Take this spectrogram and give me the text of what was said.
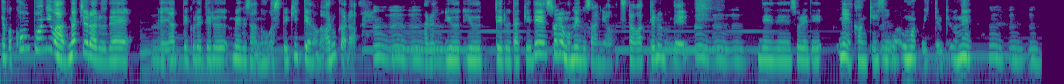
やっぱ根本にはナチュラルで、うん。えーやってくれてるメグさんの方が素敵っていうのがあるから、言ってるだけで、それもメグさんには伝わってるので、うんうんうん。で、で、それでね、関係性はうまくいってるけどね。うんうんうん。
